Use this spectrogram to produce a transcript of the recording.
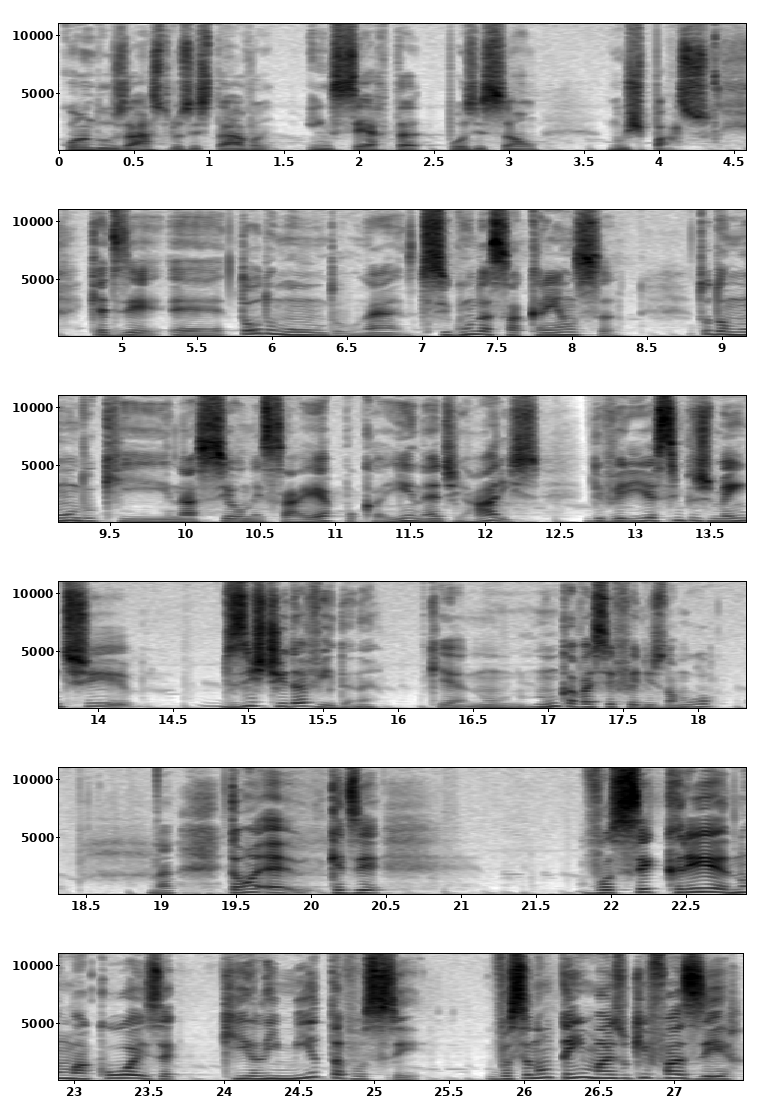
quando os astros estavam em certa posição no espaço. Quer dizer, é, todo mundo, né, segundo essa crença, todo mundo que nasceu nessa época aí, né, de Ares, deveria simplesmente desistir da vida, né? Que é, nunca vai ser feliz no amor, né? Então, é, quer dizer, você crê numa coisa que limita você. Você não tem mais o que fazer.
